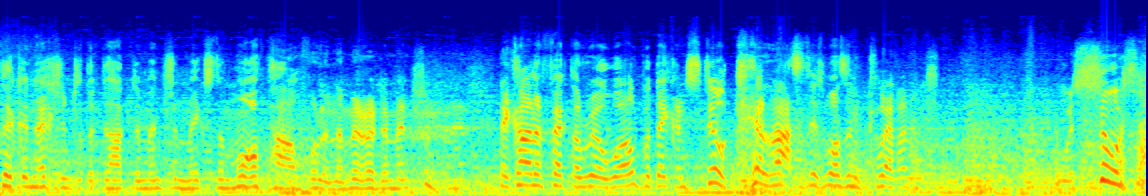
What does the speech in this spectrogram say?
Their connection to the Dark Dimension makes them more powerful in the Mirror Dimension. They can't affect the real world, but they can still kill us. This wasn't cleverness. It was suicide.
